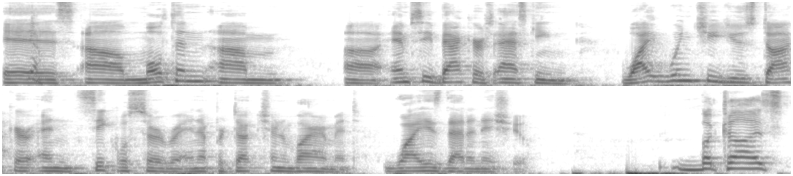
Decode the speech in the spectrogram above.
is yeah. um, Molten um, uh, MC Backers asking, why wouldn't you use Docker and SQL Server in a production environment? Why is that an issue? Because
